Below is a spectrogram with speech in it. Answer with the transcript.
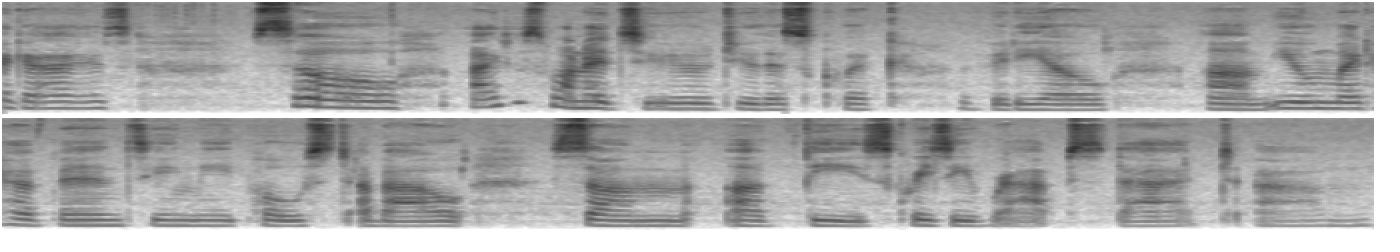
Hi guys. So I just wanted to do this quick video. Um, you might have been seeing me post about some of these crazy wraps that um,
